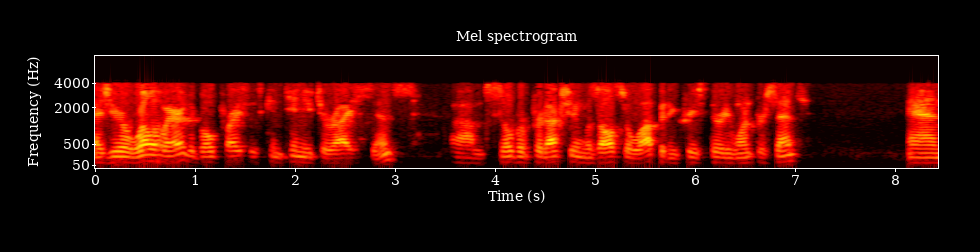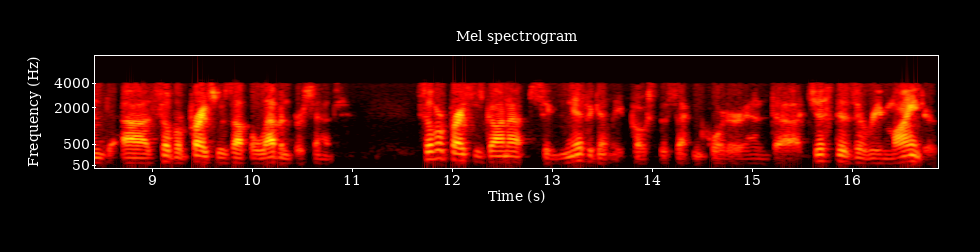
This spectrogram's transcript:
As you're well aware, the gold price has continued to rise since. Um, silver production was also up. It increased 31%, and uh, silver price was up 11%. Silver price has gone up significantly post the second quarter, and uh, just as a reminder,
